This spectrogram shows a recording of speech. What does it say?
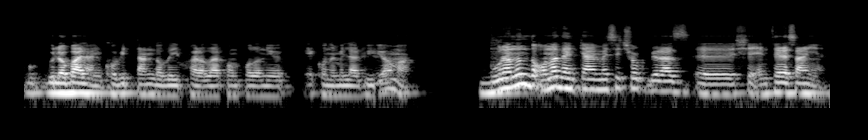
global hani Covid'den dolayı paralar pompalanıyor, ekonomiler büyüyor ama buranın da ona denk gelmesi çok biraz e, şey enteresan yani.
